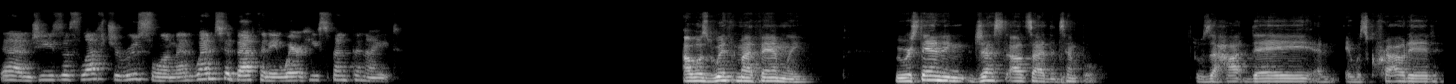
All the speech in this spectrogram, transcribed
Then Jesus left Jerusalem and went to Bethany, where he spent the night. I was with my family. We were standing just outside the temple. It was a hot day and it was crowded,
